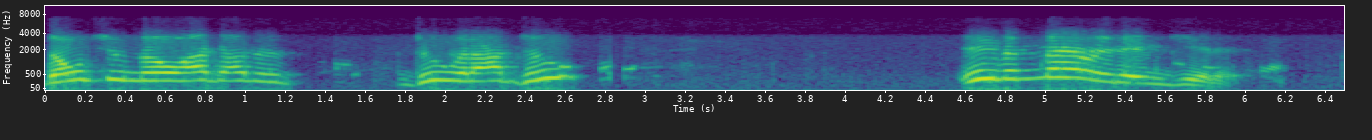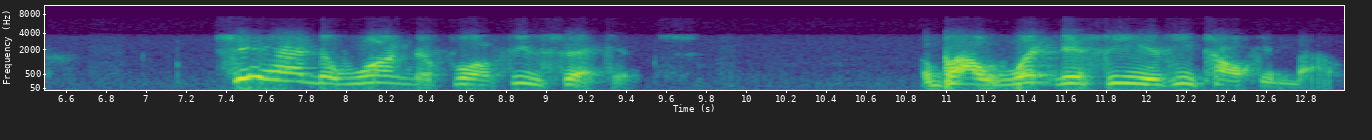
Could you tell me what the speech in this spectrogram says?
don't you know I got to do what I do? Even Mary didn't get it. She had to wonder for a few seconds about what this is he talking about.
